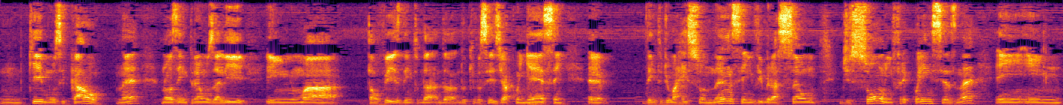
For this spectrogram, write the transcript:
um quê musical, né? Nós entramos ali em uma, talvez dentro da, da, do que vocês já conhecem, é, dentro de uma ressonância em vibração de som, em frequências, né? em, em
